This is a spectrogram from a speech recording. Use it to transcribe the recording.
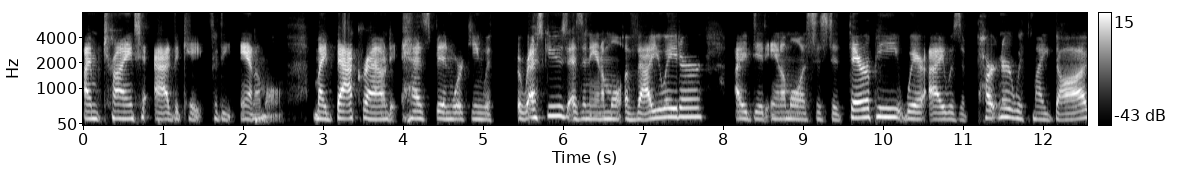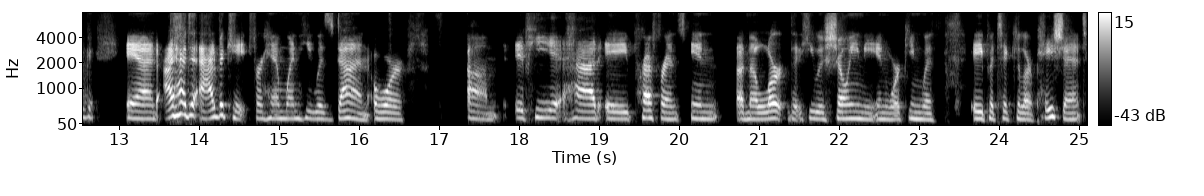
I'm trying to advocate for the animal. My background has been working with rescues as an animal evaluator. I did animal assisted therapy where I was a partner with my dog and I had to advocate for him when he was done or um, if he had a preference in an alert that he was showing me in working with a particular patient.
